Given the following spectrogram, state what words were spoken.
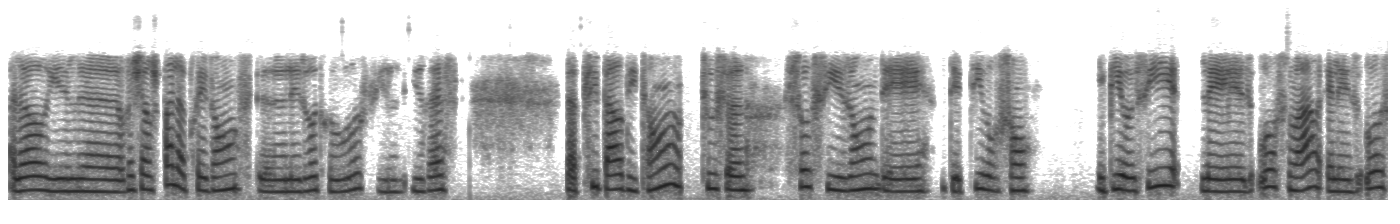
Alors, ils ne recherchent pas la présence de les autres ours. Ils, ils restent la plupart du temps tout seuls, sauf s'ils ont des, des petits oursons. Et puis aussi, les ours noirs et les ours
